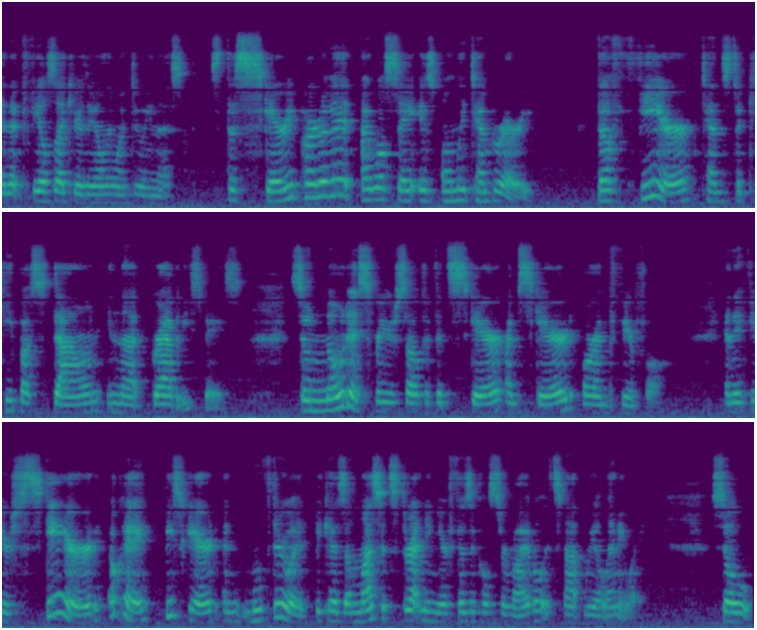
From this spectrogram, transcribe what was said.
and it feels like you're the only one doing this. The scary part of it, I will say, is only temporary. The fear tends to keep us down in that gravity space. So notice for yourself if it's scare, I'm scared, or I'm fearful. And if you're scared, okay, be scared and move through it because unless it's threatening your physical survival, it's not real anyway. So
